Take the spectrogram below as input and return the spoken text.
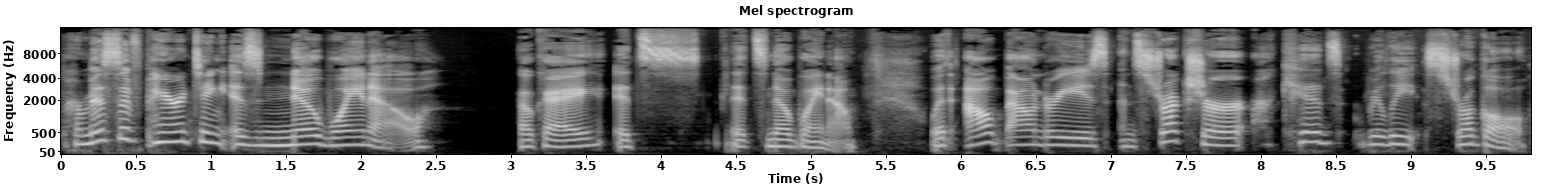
permissive parenting is no bueno. Okay? It's it's no bueno. Without boundaries and structure, our kids really struggle.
